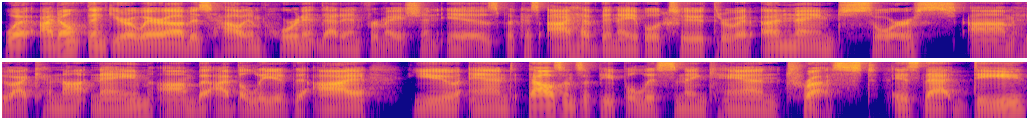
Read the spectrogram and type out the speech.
What I don't think you're aware of is how important that information is because I have been able to, through an unnamed source um, who I cannot name, um, but I believe that I, you, and thousands of people listening can trust, is that D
